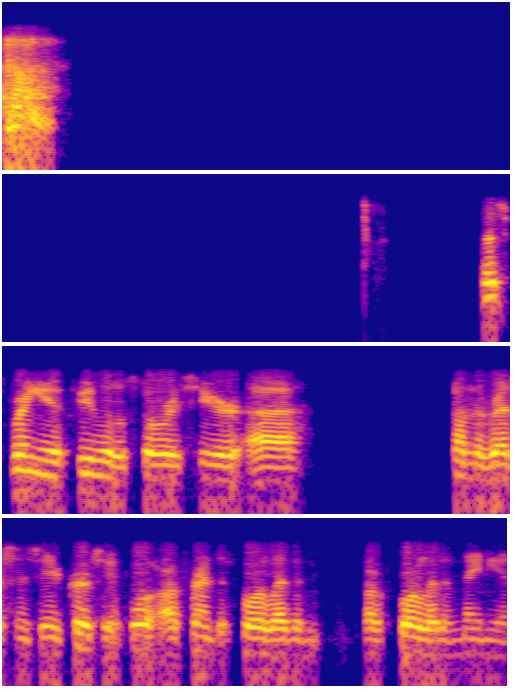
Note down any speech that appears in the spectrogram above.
let's bring you a few little stories here uh, from the wrestling scene, courtesy of our friends at 411 or 411 Mania.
